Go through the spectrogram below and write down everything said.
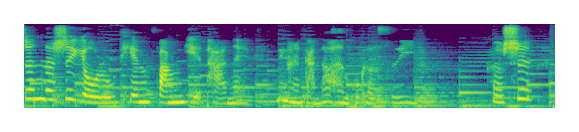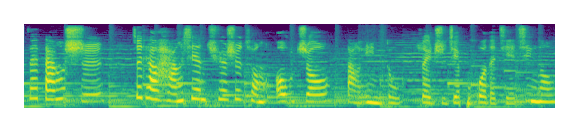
真的是有如天方夜谭呢，令人感到很不可思议。可是，在当时，这条航线却是从欧洲到印度最直接不过的捷径哦。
